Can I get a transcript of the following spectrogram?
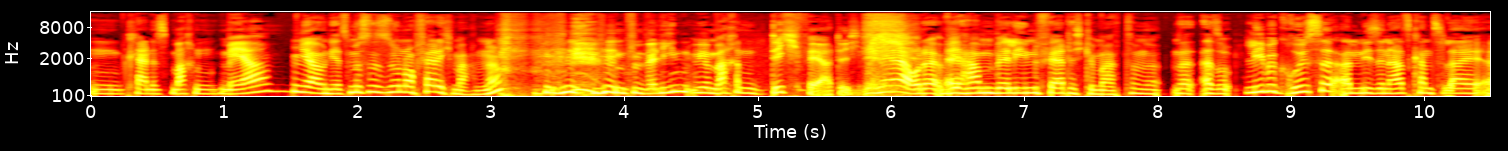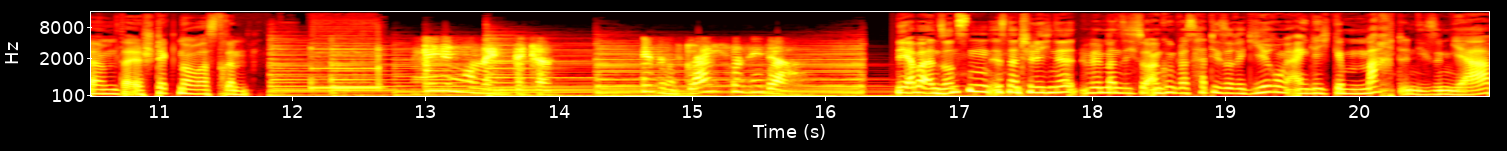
ein kleines Machen mehr. Ja, und jetzt müssen sie es nur noch fertig machen, ne? Berlin, wir machen dich fertig. Ja, oder wir Ähm, haben Berlin fertig gemacht. Also liebe Grüße an die Senatskanzlei, ähm, da steckt noch was drin. Einen Moment bitte. Wir sind gleich für Sie da. Nee, aber ansonsten ist natürlich, ne, wenn man sich so anguckt, was hat diese Regierung eigentlich gemacht in diesem Jahr?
